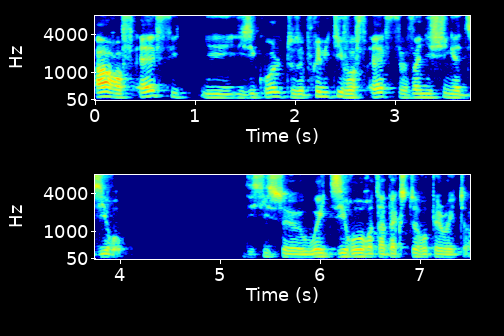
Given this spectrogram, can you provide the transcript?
R of f is equal to the primitive of f vanishing at zero. This is a weight zero Rota-Baxter operator.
